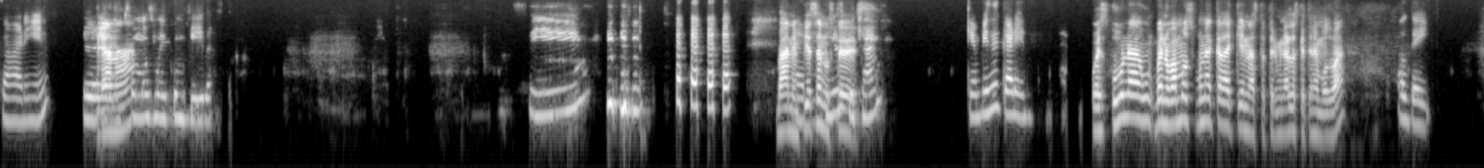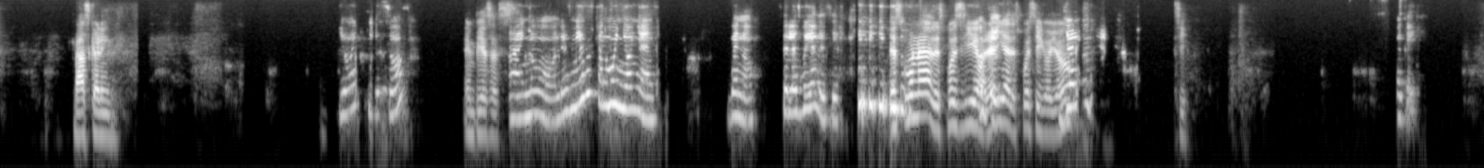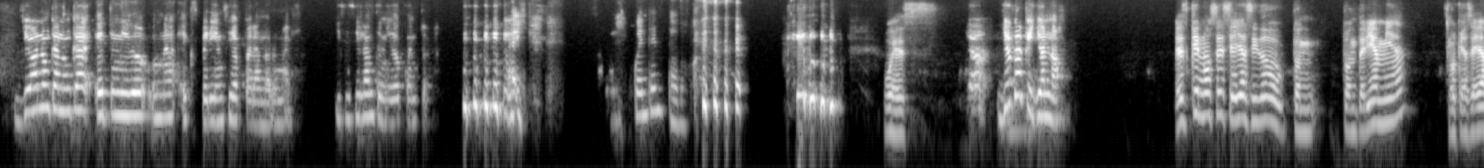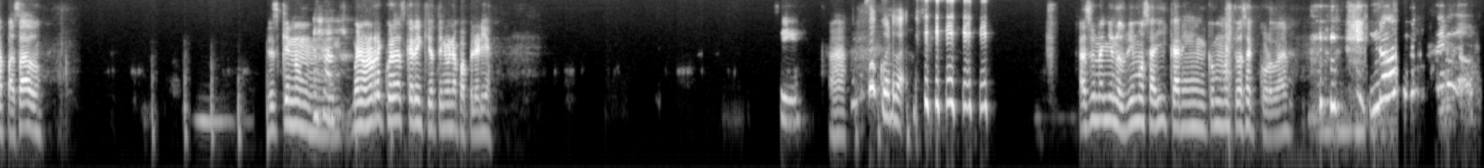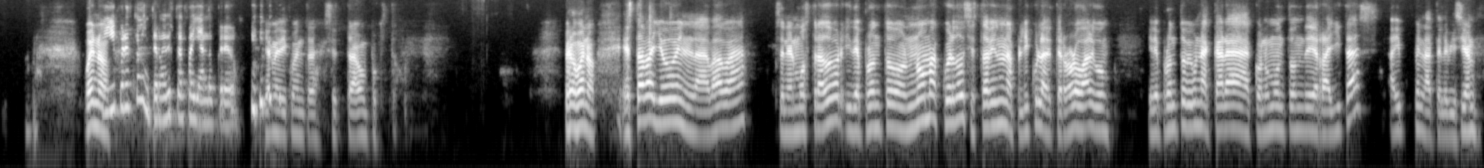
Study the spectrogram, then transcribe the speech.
Karen. Diana. Somos muy cumplidas. Sí. Van, empiezan ustedes. Que empiece Karen. Pues una, bueno, vamos una cada quien hasta terminar las que tenemos, ¿va? Ok. Vas, Karen. ¿Yo empiezo? Empiezas. Ay, no, las mías están muy ñoñas. Bueno, se las voy a decir. Es una, después sigue Valeria, después sigo yo. yo Sí. Ok. Yo nunca, nunca he tenido una experiencia paranormal. Y si sí la han tenido, cuento. cuenten todo. pues. Yo, creo que yo no. Es que no sé si haya sido tontería mía o que se haya pasado. Es que no. Bueno, ¿no recuerdas, Karen, que yo tenía una papelería? Sí. No se acuerda. Hace un año nos vimos ahí, Karen. ¿Cómo no te vas a acordar? no, no Bueno. Sí, pero es que el internet está fallando, creo. ya me di cuenta, se traba un poquito. Pero bueno, estaba yo en la baba, pues, en el mostrador, y de pronto no me acuerdo si estaba viendo una película de terror o algo, y de pronto veo una cara con un montón de rayitas ahí en la televisión.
